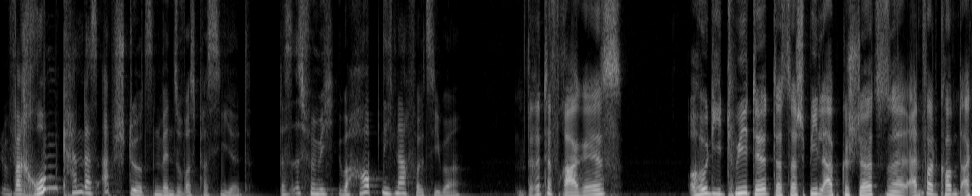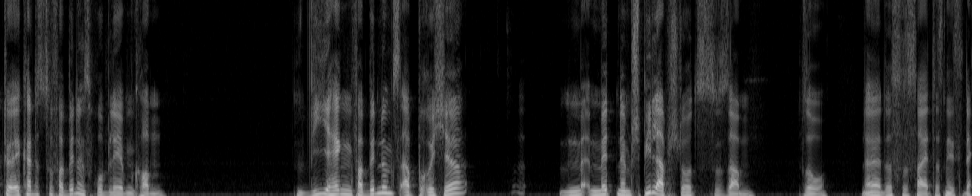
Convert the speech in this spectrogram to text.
Warum kann das abstürzen, wenn sowas passiert? Das ist für mich überhaupt nicht nachvollziehbar. Dritte Frage ist, Hoodie tweetet, dass das Spiel abgestürzt ist und eine Antwort kommt, aktuell kann es zu Verbindungsproblemen kommen. Wie hängen Verbindungsabbrüche mit einem Spielabsturz zusammen? So, ne, das ist halt das nächste.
